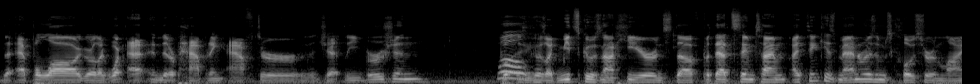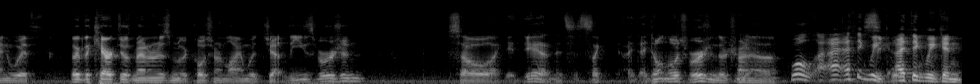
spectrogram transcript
the epilogue or like what a- ended up happening after the Jet Li version. Well- because like Mitsuko's not here and stuff, but at the same time, I think his mannerisms closer in line with like the character's mannerisms are closer in line with Jet Li's version. So like it, yeah, it's it's like I, I don't know which version they're trying to. Well, I, I think we I think we can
